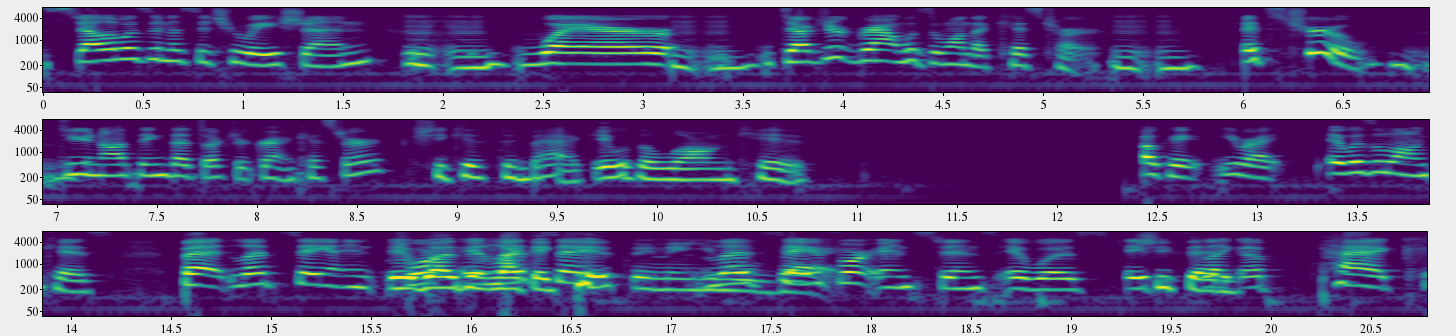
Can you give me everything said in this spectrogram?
Stella was in a situation where Dr. Grant was the one that kissed her. It's true. Do you not think that Dr. Grant kissed her? She kissed him back. It was a long kiss. Okay, you're right. It was a long kiss, but let's say in, It for- wasn't it- like a say- kiss and then you let's say, back. for instance, it was a, She said- like a peck,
